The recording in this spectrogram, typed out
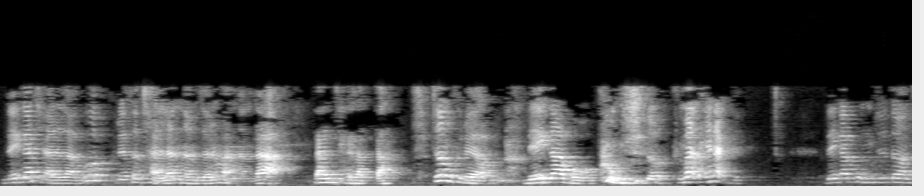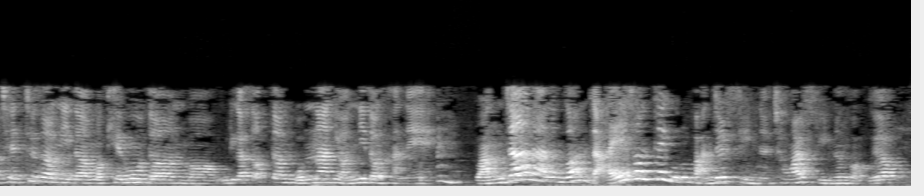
내가 잘나고 그래서 잘난 남자를 만난다 난 잘났다. 좀 그래요 내가 뭐 공주던 그만해라. 내가 공주던 제투성이던 뭐 계모던 뭐 우리가 썼던 못난이 언니던 간에 왕자라는 건 나의 선택으로 만들 수 있는 정할 수 있는 거고요.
